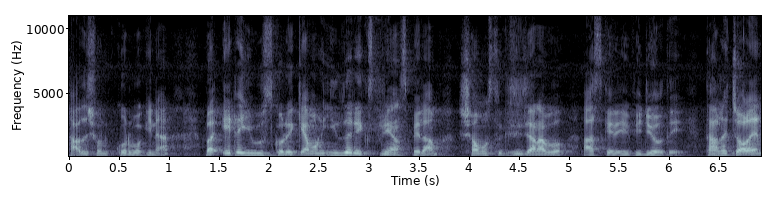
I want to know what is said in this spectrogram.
সাজেশন করব কিনা? বা এটা ইউজ করে কেমন ইউজার এক্সপিরিয়েন্স পেলাম? সমস্ত কিছু জানাব আজকের এই ভিডিওতে। তাহলে চলেন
